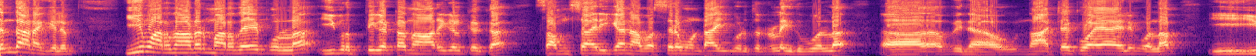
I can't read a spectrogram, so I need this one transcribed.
എന്താണെങ്കിലും ഈ മറുനാടൻ മറുതയെ പോലുള്ള ഈ വൃത്തികെട്ട നാറികൾക്കൊക്കെ സംസാരിക്കാൻ അവസരം ഉണ്ടാക്കി കൊടുത്തിട്ടുള്ള ഇതുപോലുള്ള പിന്നെ നാറ്റക്കോയായാലും കൊള്ളാം ഈ ഈ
